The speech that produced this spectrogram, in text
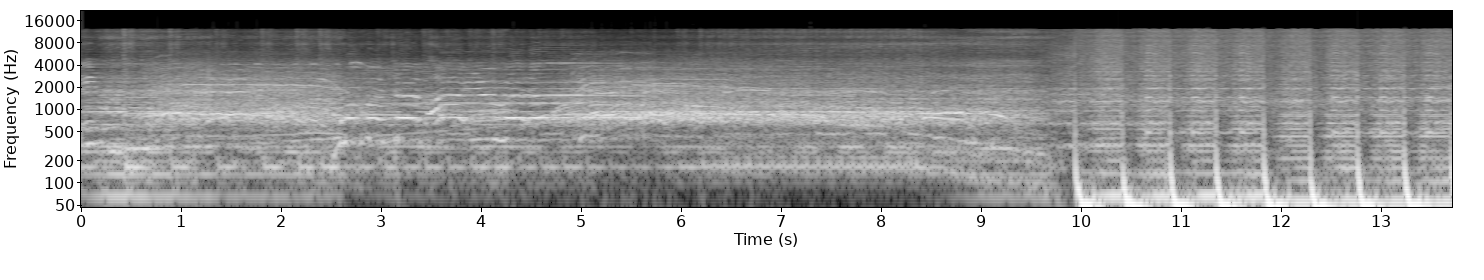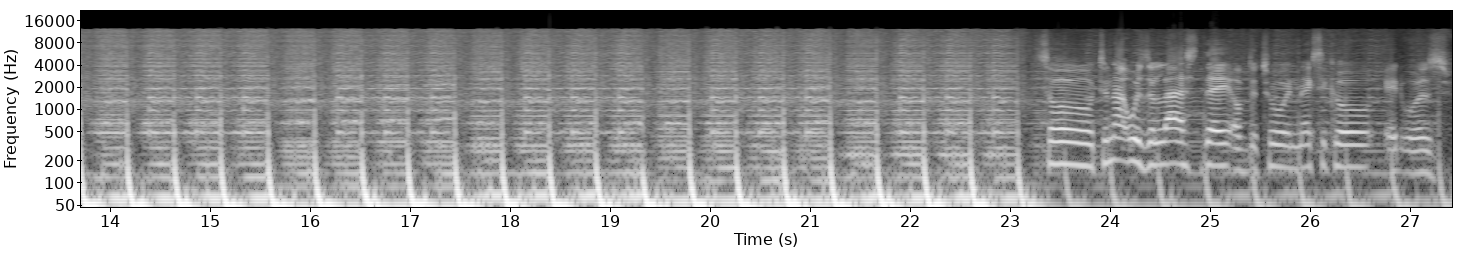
ready? So tonight was the last day of the tour in Mexico. It was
